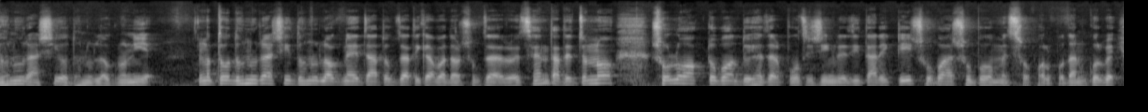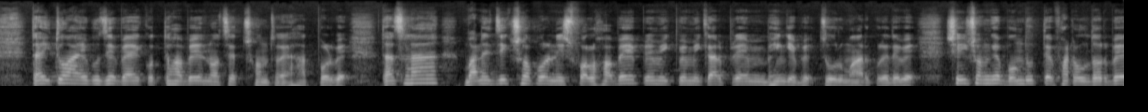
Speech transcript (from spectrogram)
ধনু রাশি ও ধনুলগ্ন নিয়ে। তো ধনুরাশি ধনু লগ্নে জাতক, জাতিকা বা দর্শক যারা রয়েছেন, তাদের জন্য ষোলো অক্টোবর দুই হাজার পঁচিশ ইংরেজি তারিখটি শুভ শুভ মিশ্র ফল প্রদান করবে। তাই তো আয় বুঝে ব্যয় করতে হবে, নচেত সঞ্চয়ে হাত পড়বে। তাছাড়া বাণিজ্যিক সফর নিষ্ফল হবে, প্রেমিক, প্রেমিকার প্রেম ভেঙে চুরমার করে দেবে। সেই সঙ্গে বন্ধুত্বে ফাটল ধরবে,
